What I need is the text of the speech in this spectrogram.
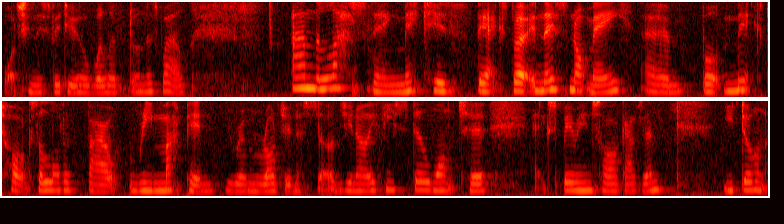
watching this video will have done as well. And the last thing, Mick is the expert in this, not me, um, but Mick talks a lot about remapping your erogenous zones. You know, if you still want to experience orgasm, you don't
